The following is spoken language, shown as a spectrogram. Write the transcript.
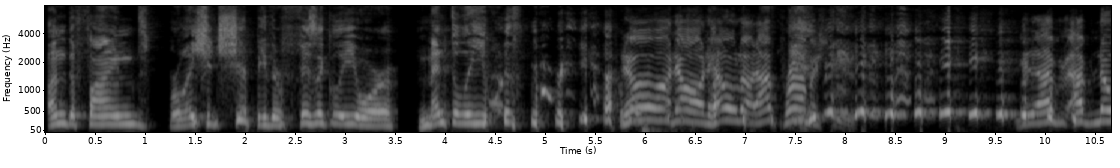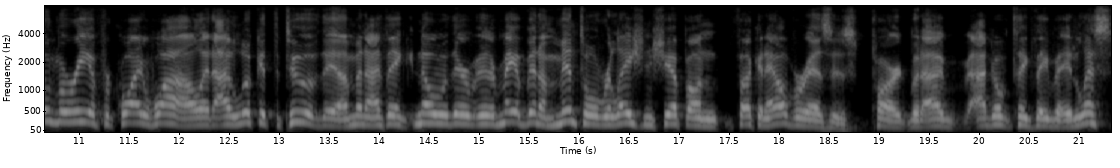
undefined relationship, either physically or mentally with Maria. No, no, hold on. I promise you. I've I've known Maria for quite a while, and I look at the two of them, and I think, no, there there may have been a mental relationship on fucking Alvarez's part, but I I don't think they've unless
